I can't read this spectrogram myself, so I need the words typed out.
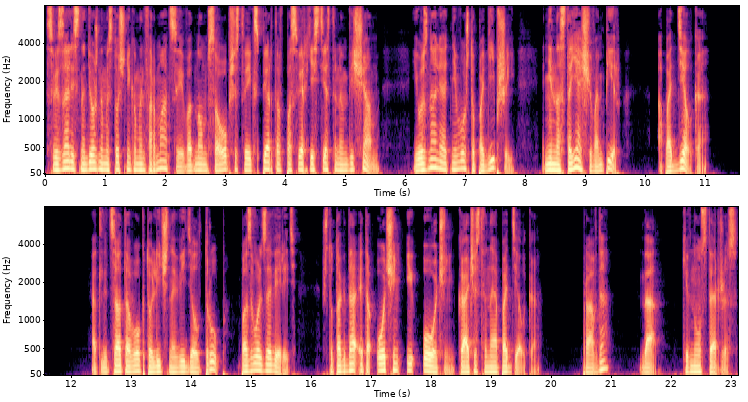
связались с надежным источником информации в одном сообществе экспертов по сверхъестественным вещам и узнали от него, что погибший не настоящий вампир, а подделка. От лица того, кто лично видел труп, позволь заверить, что тогда это очень и очень качественная подделка. Правда? Да, кивнул Стерджес.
